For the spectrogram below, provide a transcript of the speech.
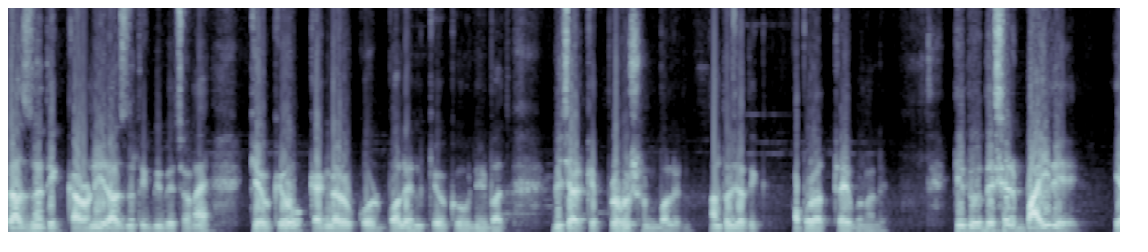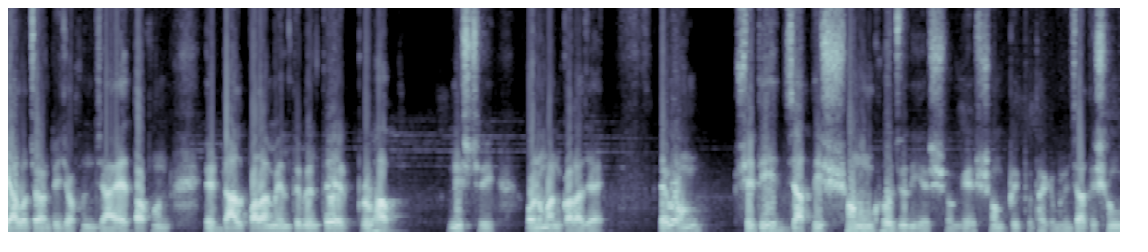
রাজনৈতিক কারণেই, রাজনৈতিক বিবেচনায় কেউ কেউ ক্যাঙ্গারু কোর্ট বলেন, কেউ কেউ নির্বাচন বিচারকে প্রহসন বলেন। আন্তর্জাতিক অপরাধ ট্রাইব্যুনালে। কিন্তু দেশের বাইরে এই আলোচনাটি যখন যায়, তখন এর ডালপালা মেলতে মেলতে এর প্রভাব নিশ্চয়ই অনুমান করা যায়। এবং সেটি জাতিসংঘ যদি এর সঙ্গে সম্পৃক্ত থাকে মানে জাতিসংঘ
